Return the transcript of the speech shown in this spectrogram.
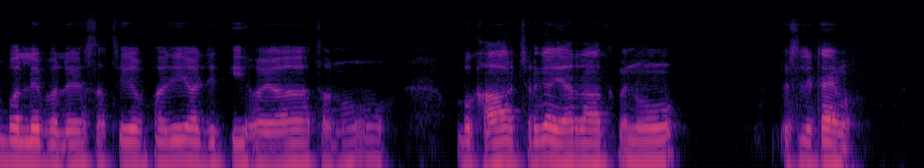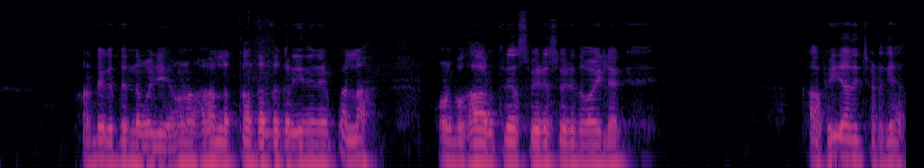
ਬੱਲੇ ਬੱਲੇ ਸਤਿ ਸ੍ਰੀ ਅਕਾਲ ਭਾਜੀ ਅੱਜ ਕੀ ਹੋਇਆ? ਤੁਹਾਨੂੰ ਬੁਖਾਰ ਚੜ ਗਿਆ ਯਾਰ ਰਾਤ ਮੈਨੂੰ ਪਿਛਲੇ ਟਾਈਮ ਸਾਢੇ ਕੁ ਤਿੰਨ ਵਜੇ ਹੁਣ ਹਾਂ ਲੱਤਾਂ ਦਰਦ ਕਰੀ ਜਾਂਦੀਆਂ ਨੇ ਪਹਿਲਾਂ। ਹੁਣ ਬੁਖਾਰ ਉਤਰਿਆ, ਸਵੇਰੇ ਸਵੇਰੇ ਦਵਾਈ ਲੈ ਕੇ ਆਏ। ਕਾਫੀ ਜ਼ਿਆਦਾ ਚੜ ਗਿਆ।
